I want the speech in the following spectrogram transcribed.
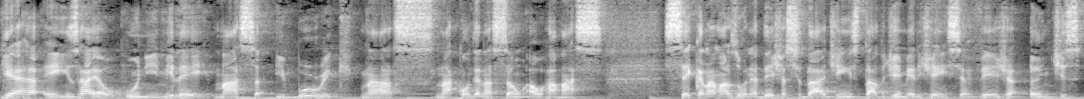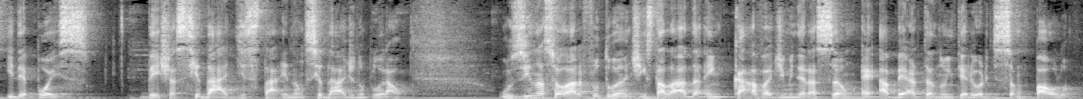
Guerra em Israel une Milley, Massa e Bullrich nas, na condenação ao Hamas. Seca na Amazônia deixa a cidade em estado de emergência. Veja antes e depois. Deixa cidades, tá? E não cidade no plural. Usina solar flutuante instalada em cava de mineração é aberta no interior de São Paulo.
